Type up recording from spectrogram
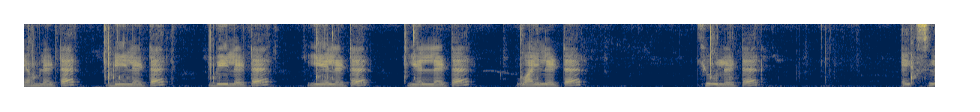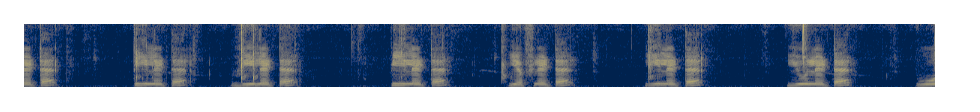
M letter D letter B letter A letter L letter Y letter Q letter X letter T letter V letter P letter F letter E letter U letter O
